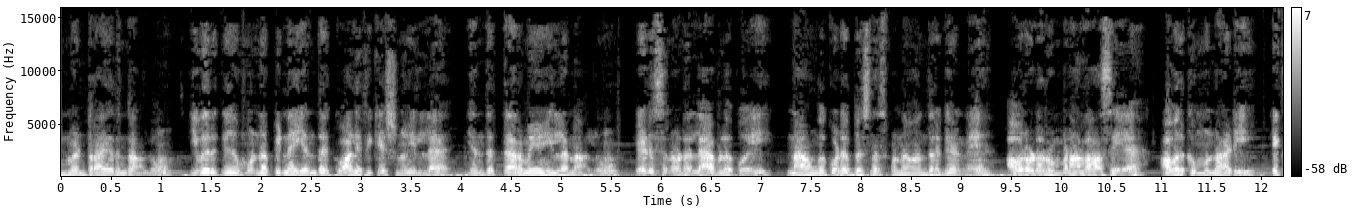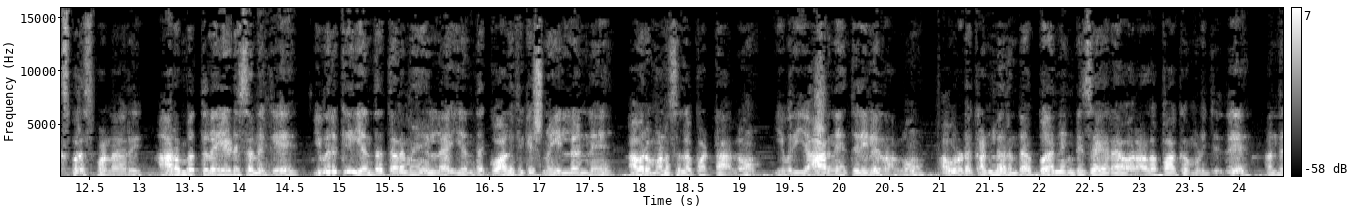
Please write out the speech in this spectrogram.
இன்வென்டரா இருந்தாலும் இவருக்கு முன்ன பின்ன எந்த குவாலிபிகேஷனும் இல்ல எந்த திறமையும் இல்லனாலும் எடிசனோட லேப்ல போய் நான் உங்க கூட பிசினஸ் பண்ண வந்திருக்கேன்னு அவரோட ரொம்ப நாள் ஆசைய அவருக்கு முன்னாடி எக்ஸ்பிரஸ் பண்ணாரு. ஆரம்பத்துல எடிசனுக்கு இவருக்கு எந்த திறமையும் இல்ல எந்த குவாலிபிகேஷனும் இல்லன்னு அவர் மனசுல பட்டாலும் இவர் யாருன்னே தெரியலனாலும் அவரோட கண்ணுல இருந்த பர்னிங் டிசைர அவரால் பார்க்க முடிஞ்சது. அந்த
